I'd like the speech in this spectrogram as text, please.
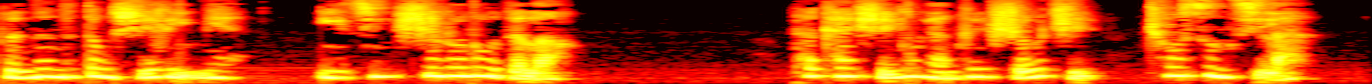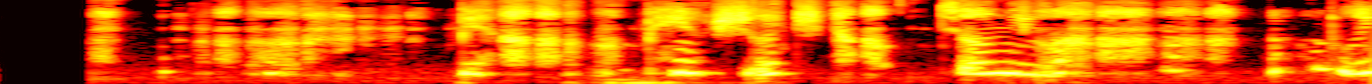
粉嫩的洞穴里面已经湿漉漉的了。他开始用两根手指抽送起来，别别用手指，求你了，不要，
